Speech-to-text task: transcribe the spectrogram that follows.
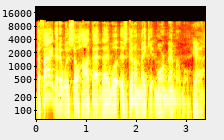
the fact that it was so hot that day well is going to make it more memorable. Yeah.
